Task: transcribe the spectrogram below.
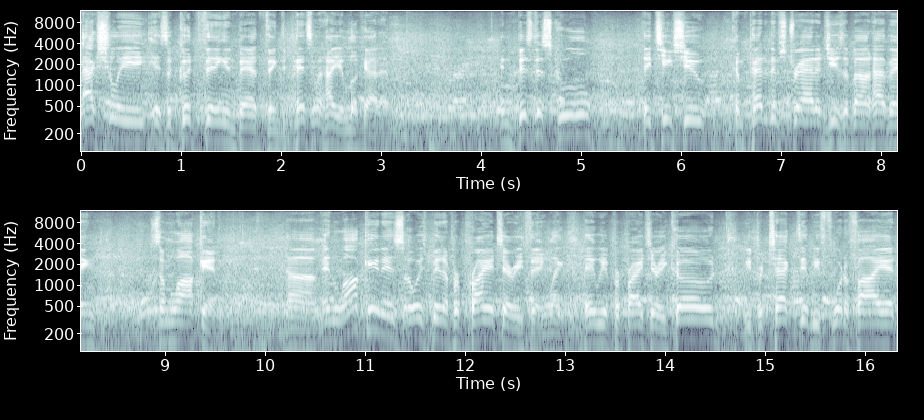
actually is a good thing and bad thing, depends on how you look at it. In business school, they teach you competitive strategies about having some lock-in. Uh, and lock-in has always been a proprietary thing. Like, hey, we have proprietary code, we protect it, we fortify it,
